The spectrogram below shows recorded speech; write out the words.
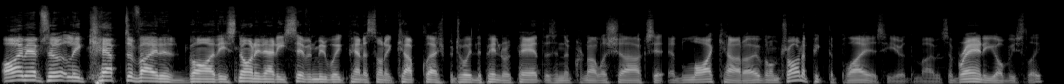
I'm absolutely captivated by this 1987 midweek Panasonic Cup clash between the Penrith Panthers and the Cronulla Sharks at, at Leichhardt Oval. I'm trying to pick the players here at the moment. So Brandy, obviously,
